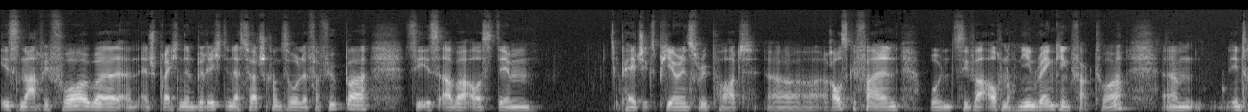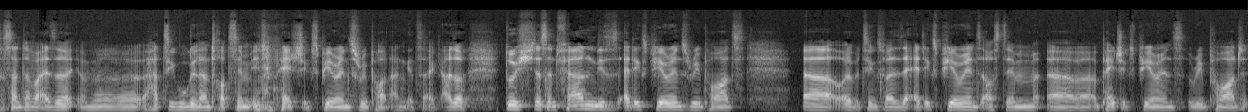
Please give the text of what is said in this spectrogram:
ist nach wie vor über einen entsprechenden Bericht in der Search-Konsole verfügbar. Sie ist aber aus dem Page Experience Report äh, rausgefallen und sie war auch noch nie ein Ranking-Faktor. Ähm, interessanterweise äh, hat sie Google dann trotzdem in dem Page Experience Report angezeigt. Also durch das Entfernen dieses Ad Experience Reports äh, beziehungsweise der Ad Experience aus dem äh, Page Experience Report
